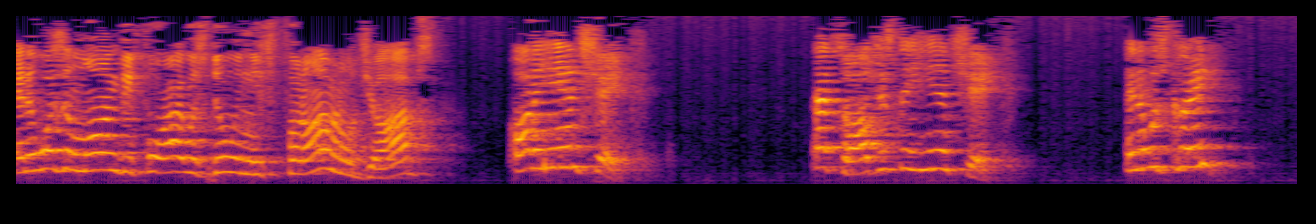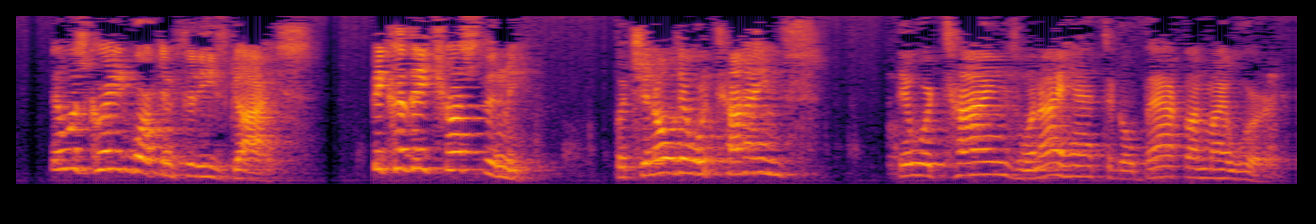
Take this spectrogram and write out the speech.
And it wasn't long before I was doing these phenomenal jobs on a handshake. That's all, just a handshake. And it was great. It was great working for these guys. Because they trusted me. But you know, there were times, there were times when I had to go back on my word.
